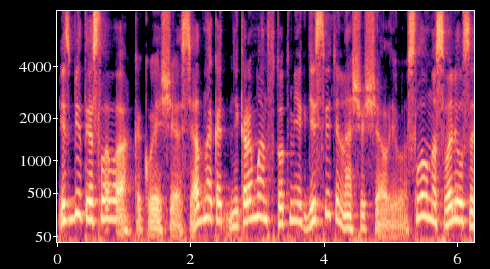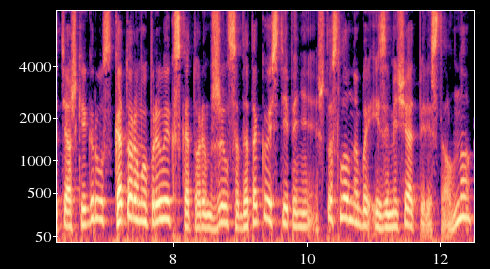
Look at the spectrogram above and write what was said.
Избитые слова, какое счастье. Однако некромант в тот миг действительно ощущал его. Словно свалился тяжкий груз, к которому привык, с которым жился до такой степени, что словно бы и замечать перестал. Но,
